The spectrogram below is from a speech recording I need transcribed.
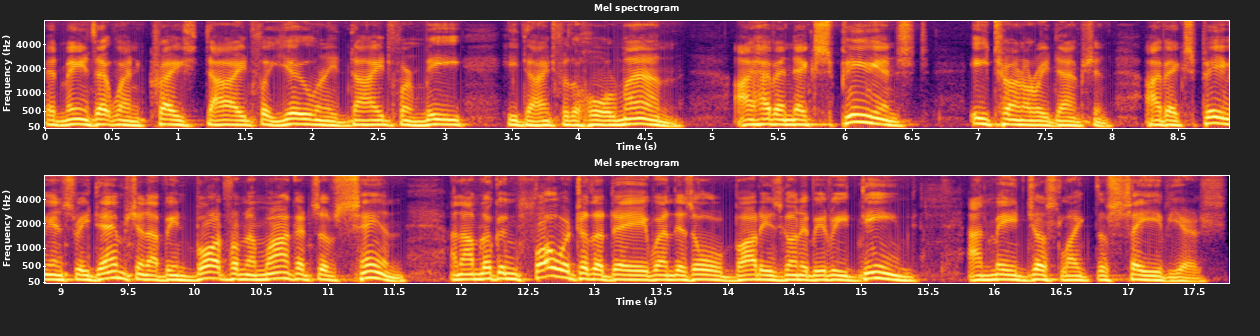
It means that when Christ died for you and He died for me, He died for the whole man. I haven't experienced eternal redemption. I've experienced redemption. I've been bought from the markets of sin. And I'm looking forward to the day when this old body is going to be redeemed and made just like the Savior's.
